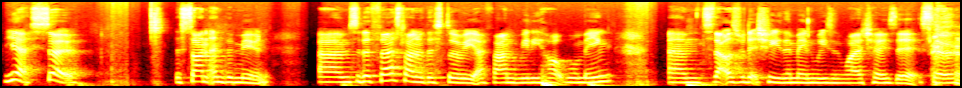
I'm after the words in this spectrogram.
Yeah, so the sun and the moon. Um, so the first line of the story I found really heartwarming. Um, so that was literally the main reason why I chose it. So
